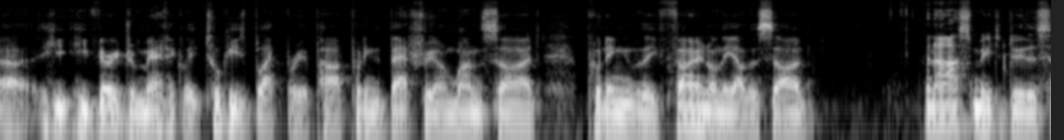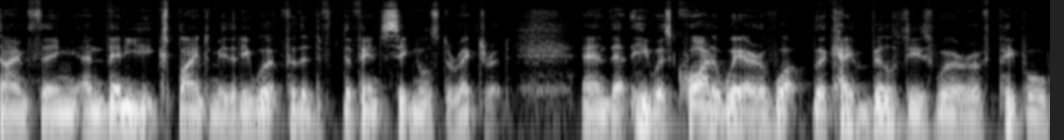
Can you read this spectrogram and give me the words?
Uh, he, he very dramatically took his BlackBerry apart, putting the battery on one side, putting the phone on the other side, and asked me to do the same thing. And then he explained to me that he worked for the Defence Signals Directorate and that he was quite aware of what the capabilities were of people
